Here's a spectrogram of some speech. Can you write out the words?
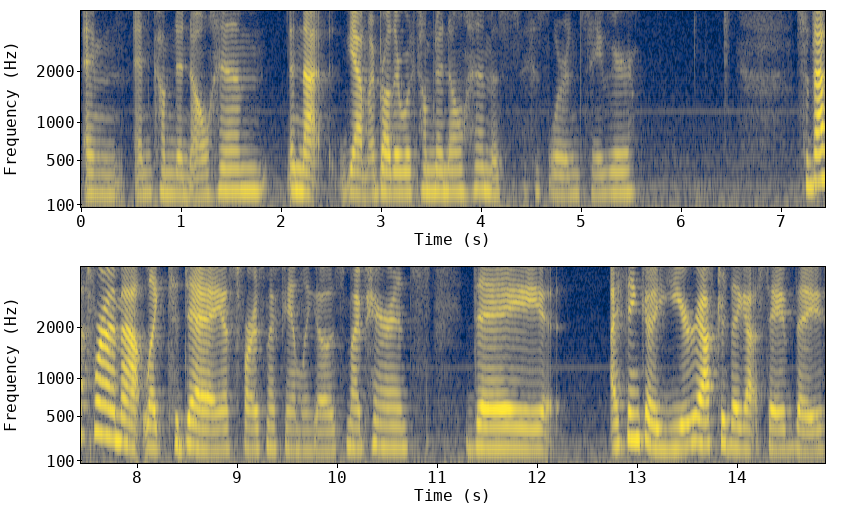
and and come to know him and that yeah my brother would come to know him as his Lord and Savior. So that's where I'm at like today as far as my family goes. My parents they I think a year after they got saved, they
